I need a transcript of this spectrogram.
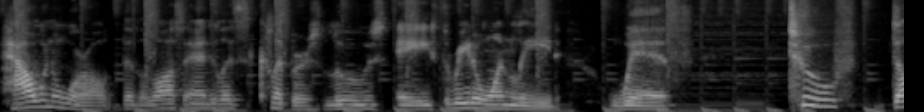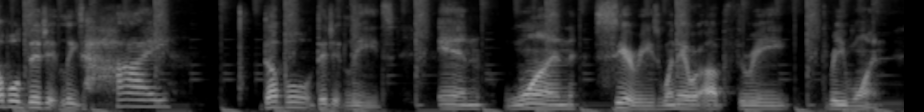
how in the world did the Los Angeles Clippers lose a three to one lead with two double digit leads, high double digit leads in one series when they were up 3 3 1.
